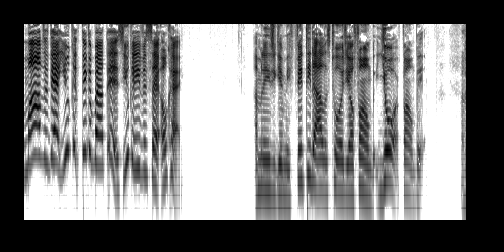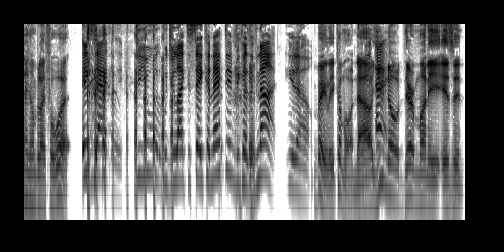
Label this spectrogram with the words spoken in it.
moms and dad, you could think about this. You could even say, okay, I'm gonna need you to give me fifty dollars towards your phone your phone bill. They're gonna be like, for what? Exactly. Do you would you like to stay connected? Because if not, you know, Bailey, come on now. Hey. You know their money isn't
